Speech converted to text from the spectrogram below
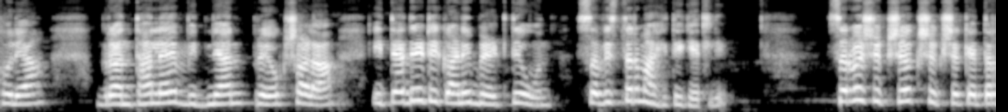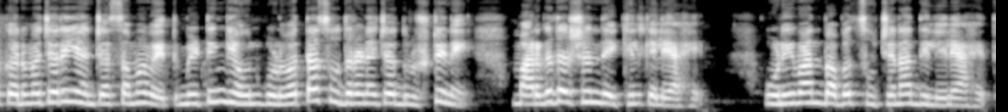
खोल्या ग्रंथालय विज्ञान प्रयोगशाळा इत्यादी ठिकाणी भेट देऊन सविस्तर माहिती घेतली. सर्व शिक्षक शिक्षकेतर कर्मचारी यांच्या समवेत मीटिंग घेऊन गुणवत्ता सुधारण्याच्या दृष्टीने मार्गदर्शन देखील केले आहे. उणीवांबाबत सूचना दिलेल्या आहेत.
